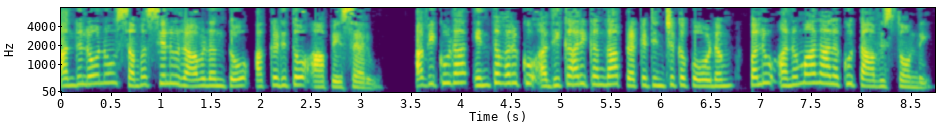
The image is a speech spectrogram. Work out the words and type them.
అందులోనూ సమస్యలు రావడంతో అక్కడితో ఆపేశారు. అవి కూడా ఇంతవరకు అధికారికంగా ప్రకటించకపోవడం పలు అనుమానాలకు తావిస్తోంది.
